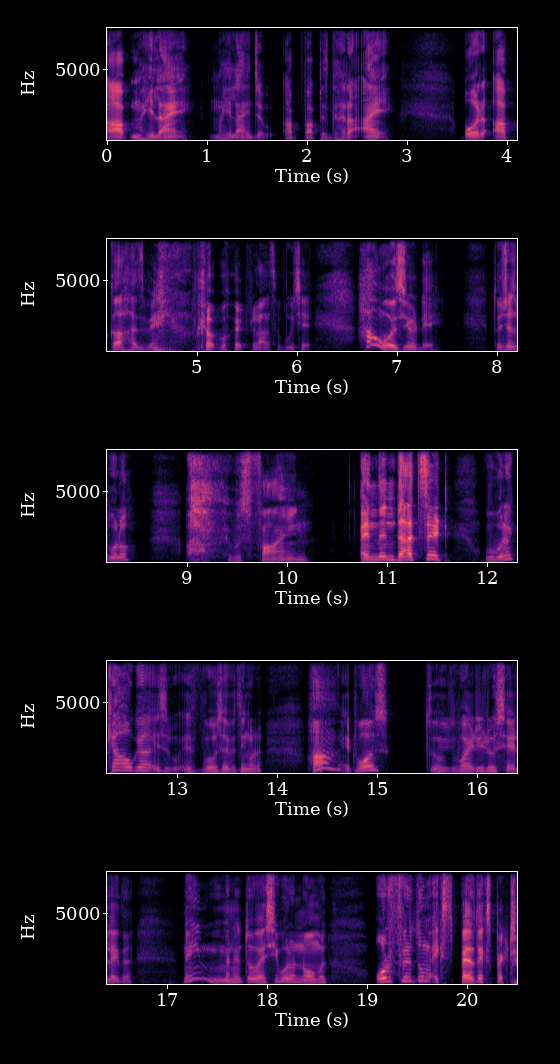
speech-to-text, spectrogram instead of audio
आप महिलाएँ महिलाएँ जब आप वापस घर आए और आपका हस्बैंड आपका बॉयफ्रेंड आपसे पूछे हाउ वॉज़ योर डे तो जस्ट बोलो it was fine and then that's it वो बोले, क्या हो गया? वॉज़ एवरीथिंग हाँ इट वॉज़ तो why did you said like that नहीं, मैंने तो वैसे ही बोला नॉर्मल और फिर तुम पहले तो एक्सपेक्ट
